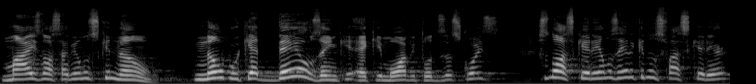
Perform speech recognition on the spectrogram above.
mas nós sabemos que não, não porque é Deus é que move todas as coisas. Se nós queremos, é Ele que nos faz querer.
